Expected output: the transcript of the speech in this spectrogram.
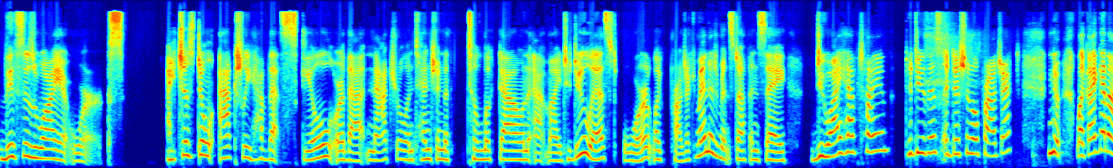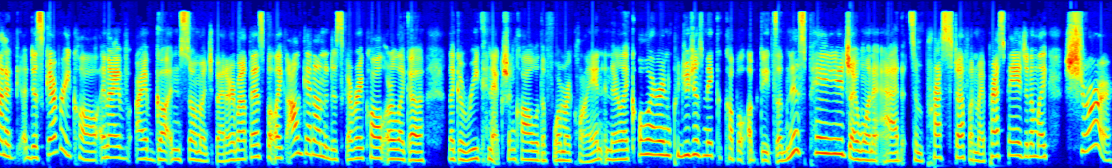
this is why it works. I just don't actually have that skill or that natural intention to, to look down at my to do list or like project management stuff and say, do I have time to do this additional project. No, like I get on a, a, discovery call and I've I've gotten so much better about this, but like I'll get on a discovery call or like a like a reconnection call with a former client and they're like, "Oh, Erin, could you just make a couple updates on this page? I want to add some press stuff on my press page." And I'm like, "Sure.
